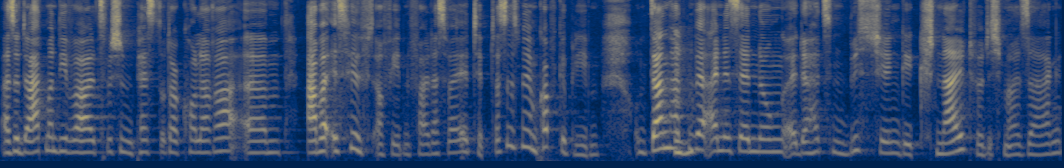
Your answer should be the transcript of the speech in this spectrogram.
Also da hat man die Wahl zwischen Pest oder Cholera. Ähm, aber es hilft auf jeden Fall. Das war ihr Tipp. Das ist mir im Kopf geblieben. Und dann hatten mhm. wir eine Sendung, äh, da hat's ein bisschen geknallt, würde ich mal sagen.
